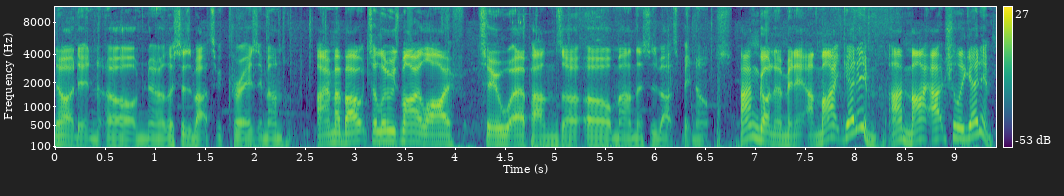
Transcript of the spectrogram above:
No, I didn't. Oh no, this is about to be crazy, man. I'm about to lose my life to a Panzer. Oh man, this is about to be nuts. Hang on a minute, I might get him. I might actually get him.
